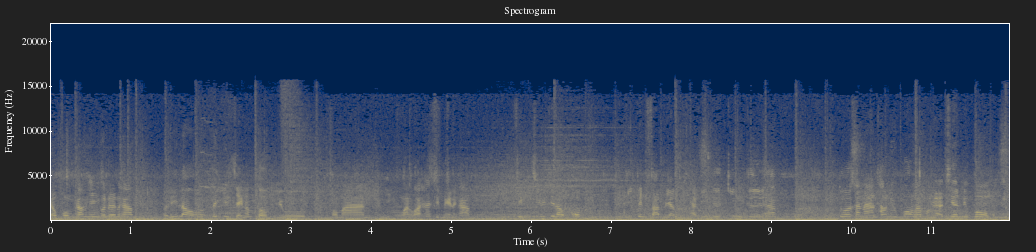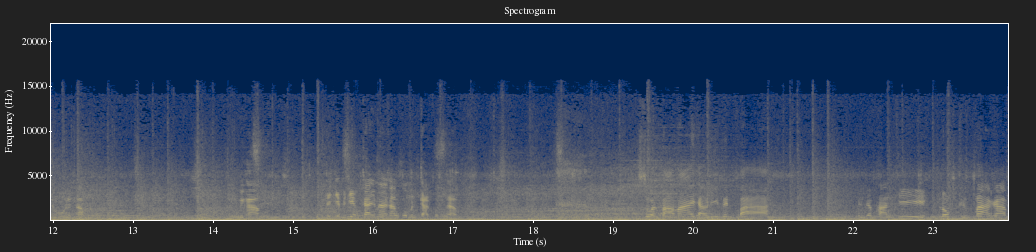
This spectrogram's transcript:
กับผมครับเฮงคนเดินนะครับตอนนี้เราได้ยินเสียงน้ำตกอยู่ประมาณอีกประมาณ150 เมตรนะครับสิ่งชีวิตที่เราพบที่เป็นสัตว์ประจำแถบนี้คือกิ้งกือนะครับ ตัวขนาดเท่านิ้วโป้งแล้วผมอยากเทียบนิ้วโป้งผมให้ดูนะครับเห็นไหมครับแต่อย่าไปเทียบใกล้มากครับกลัวมันกัดผมครับ ส่วนป่าไม้แถวนี้เป็นป่า เป็นพันธุ์ที่รกทึบมากครับ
